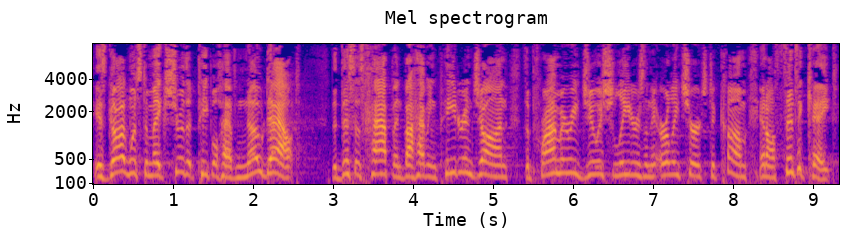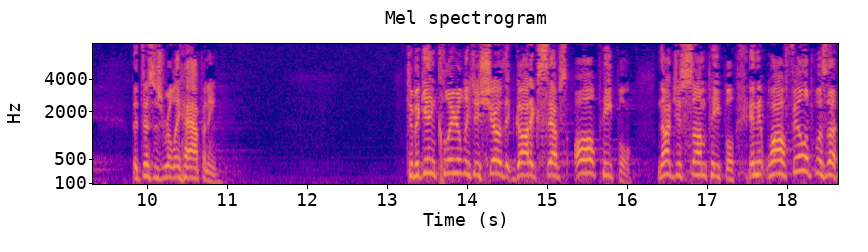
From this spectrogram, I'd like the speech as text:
is God wants to make sure that people have no doubt that this has happened by having Peter and John, the primary Jewish leaders in the early church, to come and authenticate that this is really happening. To begin clearly to show that God accepts all people not just some people. And while Philip was a,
